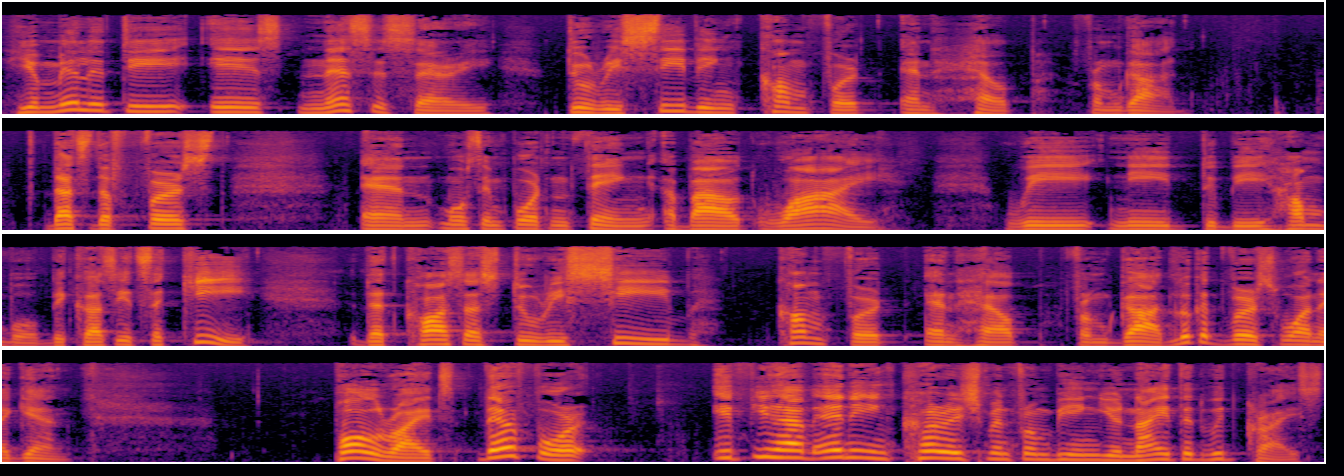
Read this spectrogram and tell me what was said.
humility is necessary to receiving comfort and help from God. That's the first and most important thing about why we need to be humble because it's a key that causes us to receive comfort and help from God. Look at verse 1 again. Paul writes, Therefore, if you have any encouragement from being united with Christ,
